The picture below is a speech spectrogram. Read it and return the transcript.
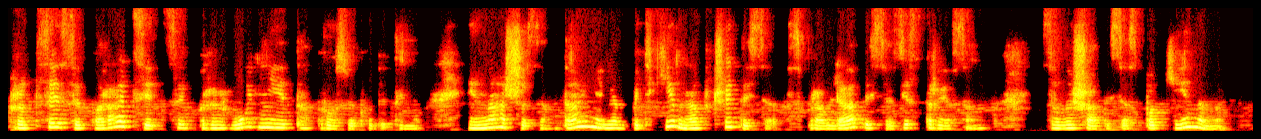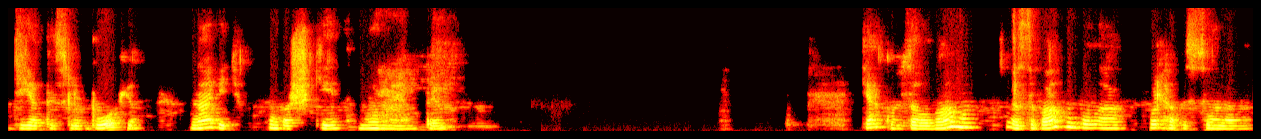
процес сепарації це природній етап розвитку дитини. І наше завдання як батьків навчитися справлятися зі стресом, залишатися спокійними, діяти з любов'ю навіть у важкі моменти. Дякую за увагу. З вами була Ольга Бессонова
